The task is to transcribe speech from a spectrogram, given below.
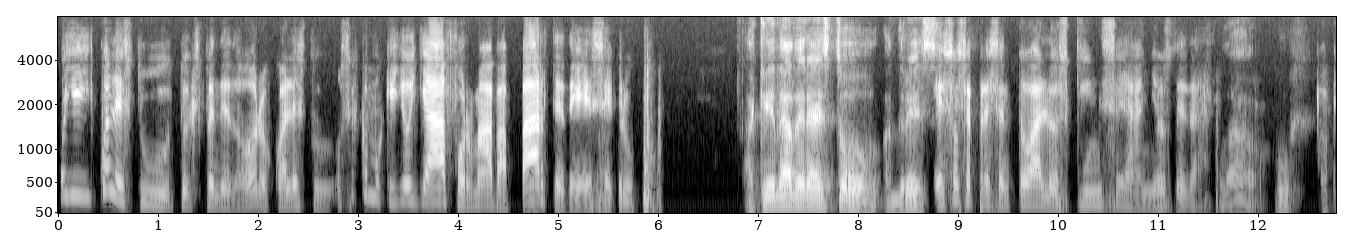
oye, ¿y cuál es tu, tu expendedor o cuál es tu, o sea, como que yo ya formaba parte de ese grupo. ¿A qué edad era esto, Andrés? Eso se presentó a los 15 años de edad. Wow. Ok.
